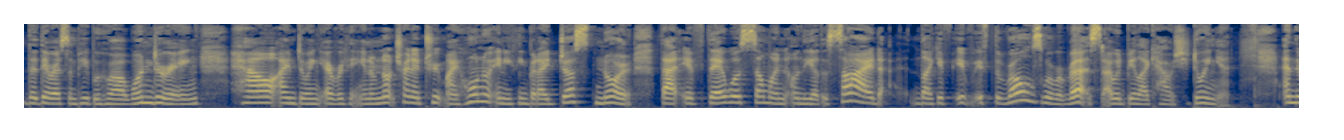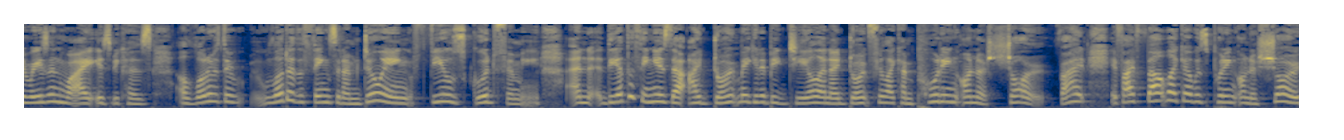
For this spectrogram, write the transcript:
that there are some people who are wondering how I'm doing everything. And I'm not trying to toot my horn or anything, but I just know that if there was someone on the other side like if, if, if the roles were reversed, I would be like, how is she doing it? And the reason why is because a lot of the a lot of the things that I'm doing feels good for me. And the other thing is that I don't make it a big deal and I don't feel like I'm putting on a show, right? If I felt like I was putting on a show,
